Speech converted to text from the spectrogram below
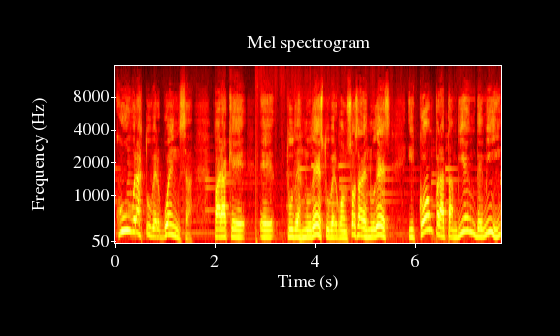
cubras tu vergüenza, para que eh, tu desnudez, tu vergonzosa desnudez, y compra también de mí,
